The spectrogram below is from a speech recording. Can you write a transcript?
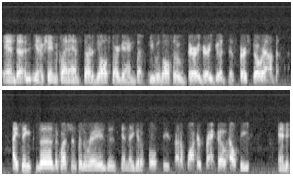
and uh, you know Shane McClanahan started the All Star game, but he was also very, very good in his first go round. I think the the question for the Rays is can they get a full season out of Wander Franco healthy? And if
